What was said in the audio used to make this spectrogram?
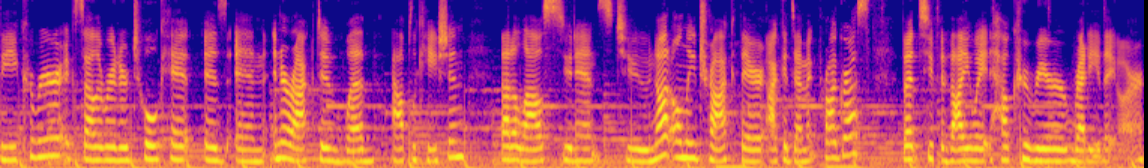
The Career Accelerator Toolkit is an interactive web application that allows students to not only track their academic progress, but to evaluate how career ready they are.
